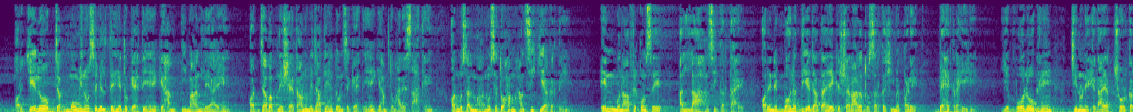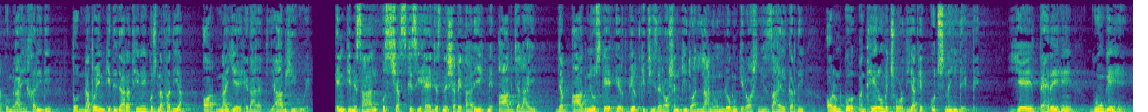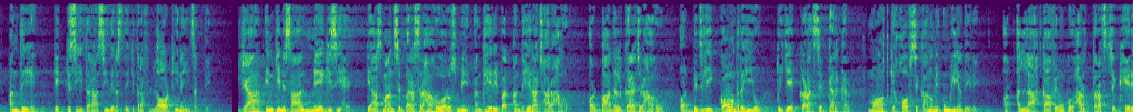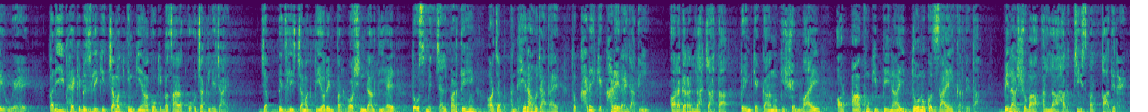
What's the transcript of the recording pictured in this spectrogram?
اور یہ لوگ جب مومنوں سے ملتے ہیں تو کہتے ہیں کہ ہم ایمان لے آئے ہیں، اور جب اپنے شیطانوں میں جاتے ہیں تو ان سے کہتے ہیں کہ ہم تمہارے ساتھ ہیں، اور مسلمانوں سے تو ہم ہنسی کیا کرتے ہیں۔ ان منافقوں سے اللہ ہنسی کرتا ہے، اور انہیں مہلت دیا جاتا ہے کہ شرارت و سرکشی میں پڑے، بہک رہے ہیں۔ یہ وہ لوگ ہیں جنہوں نے ہدایت چھوڑ کر گمراہی خریدی، تو نہ تو ان کی تجارت ہی نے کچھ نفع دیا، اور نہ یہ ہدایت یاب ہی ہوئے۔ ان کی مثال اس شخص کی سی ہے جس نے شب تاریخ میں آگ جلائی۔ جب آگ نے اس کے ارد گرد کی چیزیں روشن کی تو اللہ نے ان لوگوں کی روشنی زائل کر دی اور ان کو اندھیروں میں چھوڑ دیا کہ کچھ نہیں دیکھتے۔ یہ بہرے ہیں، گونگے ہیں، اندھے ہیں کہ کسی طرح سیدھے رستے کی طرف لوٹ ہی نہیں سکتے۔ یا ان کی مثال میں کسی ہے کہ آسمان سے برس رہا ہو اور اس میں اندھیرے پر اندھیرا چھا رہا ہو اور بادل گرج رہا ہو۔ اور بجلی کوند رہی ہو تو یہ کڑک سے ڈر کر موت کے خوف سے کانوں میں انگلیاں دے لے۔ اور اللہ کافروں کو ہر طرف سے گھیرے ہوئے ہے۔ قریب ہے کہ بجلی کی چمک ان کی آنکھوں کی بسارت کو اچک لے جائے۔ جب بجلی چمکتی اور ان پر روشنی ڈالتی ہے تو اس میں چل پڑتے ہیں اور جب اندھیرا ہو جاتا ہے تو کھڑے کے کھڑے رہ جاتی ہیں۔ اور اگر اللہ چاہتا تو ان کے کانوں کی سنوائی اور آنکھوں کی بینائی دونوں کو زائل کر دیتا۔ بلا شبہ اللہ ہر چیز پر قادر ہے۔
